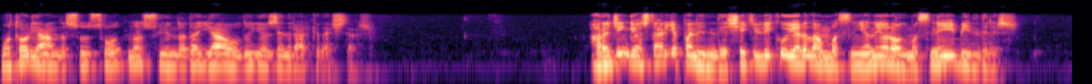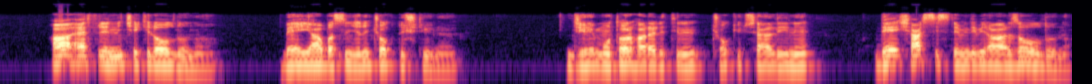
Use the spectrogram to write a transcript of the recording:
motor yağında su, soğutma suyunda da yağ olduğu gözlenir arkadaşlar. Aracın gösterge panelinde şekildeki uyarı lambasının yanıyor olması neyi bildirir? A. El freninin çekili olduğunu B. Yağ basıncının çok düştüğünü C. Motor hararetinin çok yükseldiğini D. Şarj sisteminde bir arıza olduğunu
